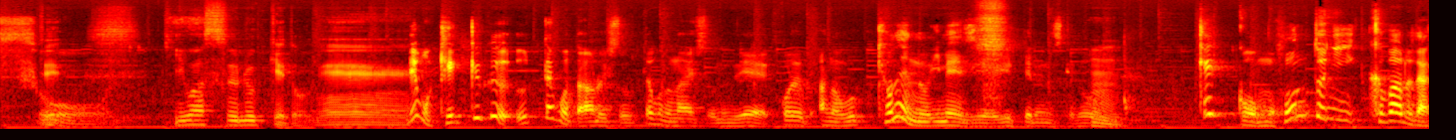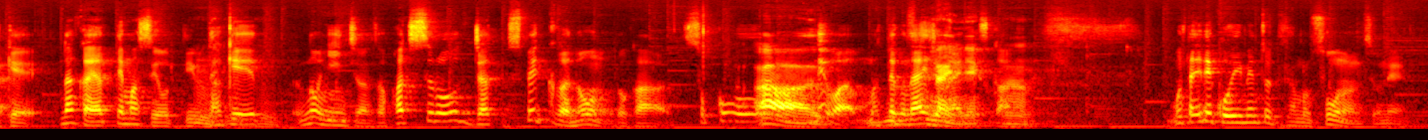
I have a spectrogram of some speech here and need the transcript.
そう。気はするけどね。でも結局打ったことある人打ったことない人でこれあの僕去年のイメージを言ってるんですけど、うん。結構もう本当に配るだけなんかやってますよっていうだけの認知なんですよ、パチスロじゃスペックがどうのとかそこでは全くないじゃないですか、ね。もう大体こういうイベントって多分そうなんですよね。うん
